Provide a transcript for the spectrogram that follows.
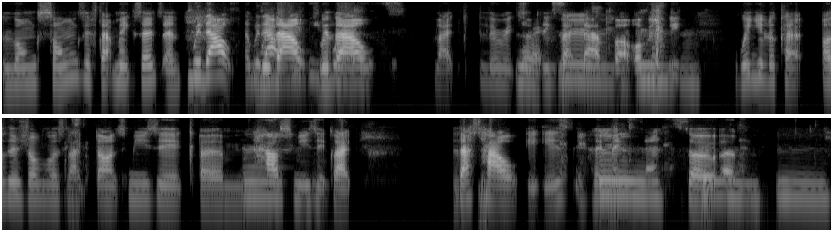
long songs if that makes sense and without without Without- without like lyrics, and Lyrics. things like that but Mm, obviously mm, when you look at other genres like dance music um Mm. house music like that's how it is if it makes Mm. sense so um mm.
